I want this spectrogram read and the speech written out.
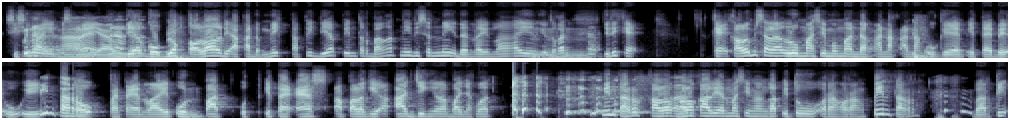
sisi bener. lain misalnya ah, iya, dia goblok tolol di akademik tapi dia pinter banget nih di seni dan lain-lain hmm, gitu kan bener. jadi kayak kayak kalau misalnya lu masih memandang anak-anak UGM, ITB, UI pinter. atau PTN lain, Unpad, ITS, apalagi anjingnya banyak banget. pinter, kalau kalau kalian masih nganggap itu orang-orang pinter, berarti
